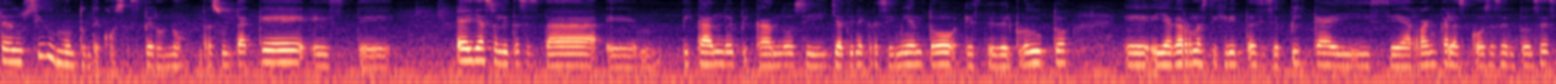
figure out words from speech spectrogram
deducido un montón de cosas, pero no. Resulta que este, ella solita se está em, picando y picando, si ya tiene crecimiento este, del producto. Eh, ella agarra unas tijeritas y se pica y se arranca las cosas, entonces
